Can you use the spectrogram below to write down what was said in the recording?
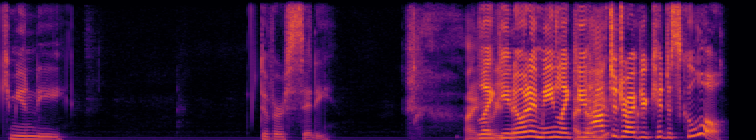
community diverse city. Like, you know what I mean? Like, I you have you- to drive your kid to school.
